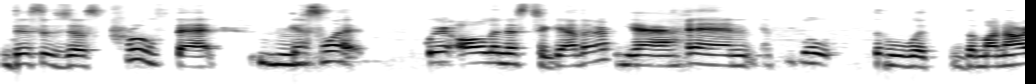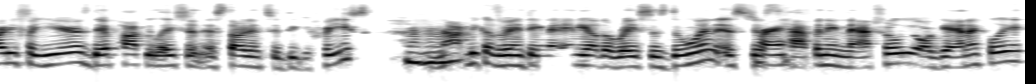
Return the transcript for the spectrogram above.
this is just proof that mm-hmm. guess what? We're all in this together. Yeah. And people who with the minority for years, their population is starting to decrease, mm-hmm. not because of anything that any other race is doing. It's just right. happening naturally, organically.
